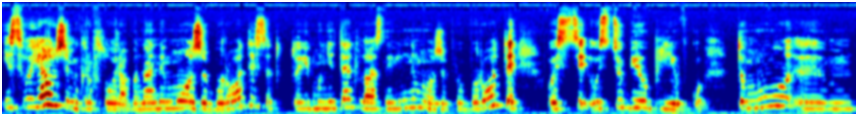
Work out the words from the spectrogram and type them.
І своя вже мікрофлора вона не може боротися, тобто імунітет, власне, він не може побороти ось, ці, ось цю біоплівку. Тому, ем,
